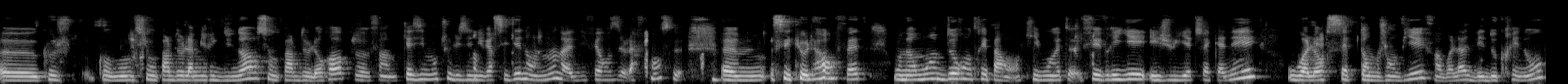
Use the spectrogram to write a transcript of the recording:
Euh, que je, si on parle de l'Amérique du Nord, si on parle de l'Europe, enfin quasiment toutes les universités dans le monde, à la différence de la France, euh, c'est que là en fait, on a au moins deux rentrées par an qui vont être février et juillet de chaque année ou alors septembre-janvier, enfin voilà, les deux créneaux.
